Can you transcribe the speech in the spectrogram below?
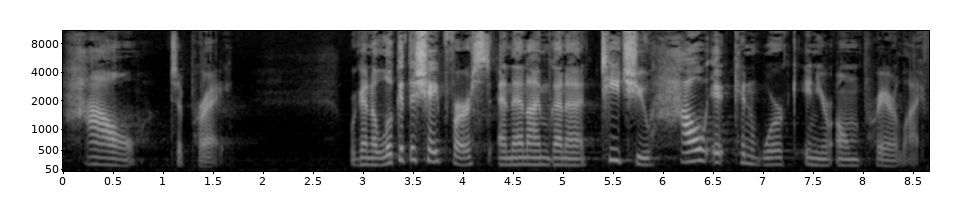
how to pray. We're going to look at the shape first, and then I'm going to teach you how it can work in your own prayer life.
